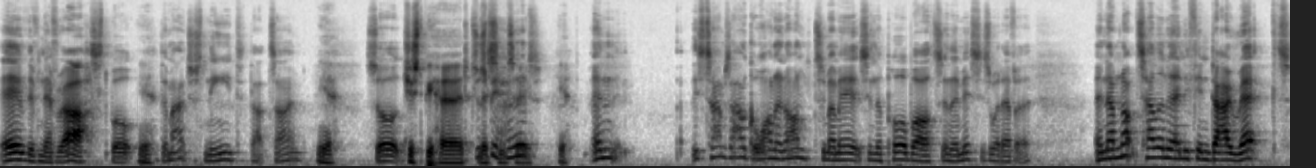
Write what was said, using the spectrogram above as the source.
a they've never asked, but Yeah. they might just need that time. Yeah. So Just to be heard, Just be heard. to. Yeah. and there's times I'll go on and on to my mates in the pub or to the missus, whatever, and I'm not telling her anything direct,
